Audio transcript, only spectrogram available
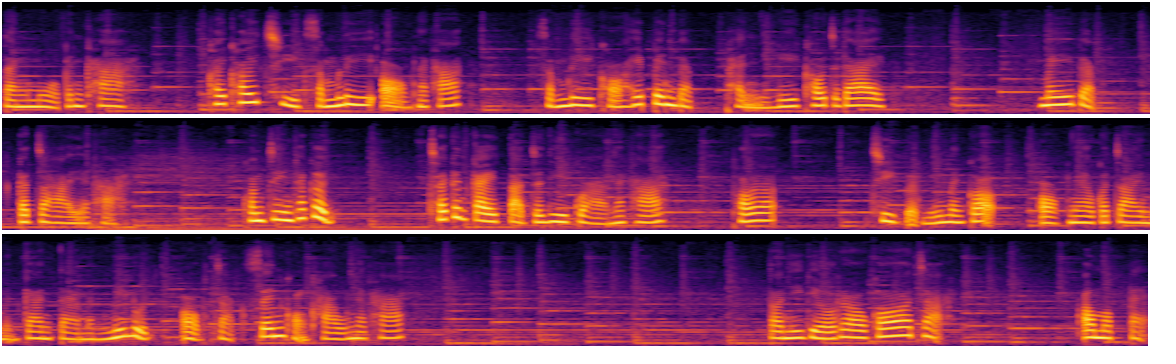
แต่งหมวกกันค่ะ ค่อยๆ ฉีกสำลีออกนะคะสำลีขอให้เป็นแบบแผ่นอย่างนี้เขาจะได้ ไม่แบบกระจายอะค่ะ ความจริงถ้าเกิดใช้กรรไกรตัดจะดีกว่านะคะ เพราะฉีกแบบนี้มันก็ออกแนวกระจายเหมือนกันแต่มันไม่หลุดออกจากเส้นของเขานะคะ ตอนนี้เดี๋ยวเราก็จะ เอามาแปะ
